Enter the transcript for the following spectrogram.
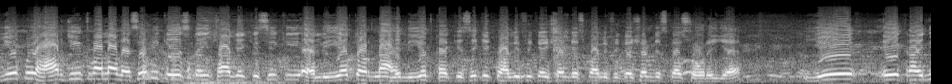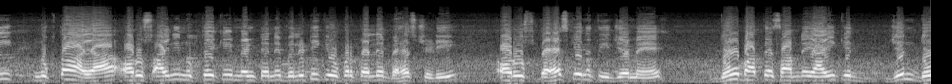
ये कोई हार जीत वाला वैसे भी केस नहीं था कि किसी की अहलियत और नाहलीत है, किसी की क्वालिफिकेशन डिसक्वालिफिकेशन डिस्कस हो रही है। ये एक आइनी नुक्ता आया और उस आइनी नुक्ते की मेंटेनेबिलिटी के ऊपर पहले बहस छिड़ी और उस बहस के नतीजे में दो बातें सामने आई कि जिन दो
